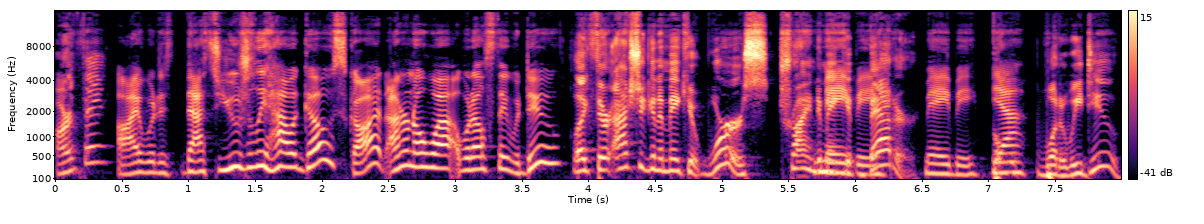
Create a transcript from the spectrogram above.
aren't they? I would. That's usually how it goes, Scott. I don't know what what else they would do. Like they're actually going to make it worse, trying to make it better. Maybe. But yeah. What do we do?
